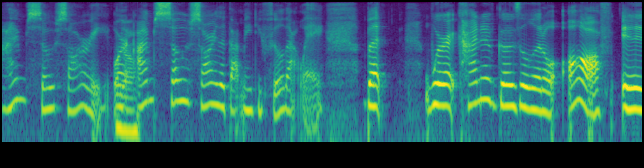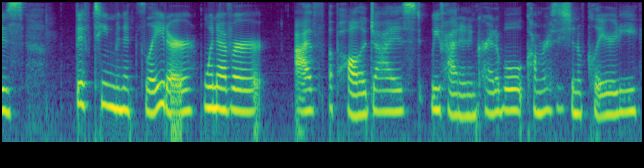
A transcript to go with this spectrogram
I'm so sorry, or Yeah. I'm so sorry that that made you feel that way. But where it kind of goes a little off is 15 minutes later, whenever I've apologized. We've had an incredible conversation of clarity,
